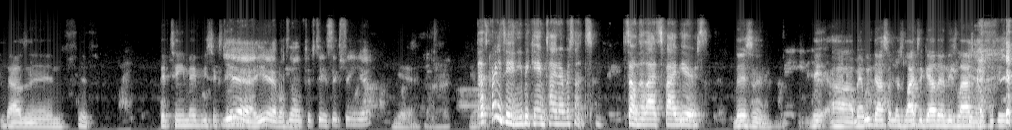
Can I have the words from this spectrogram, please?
2015, maybe 16. Yeah, yeah, about 2015, 16, yeah. Yeah. That's crazy. And you became tight ever since. So in the last five years. Listen, we, uh, man, we've done so much life together in these last yeah. couple of years.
